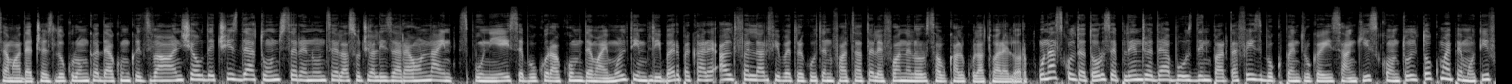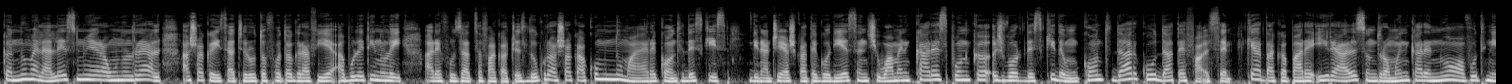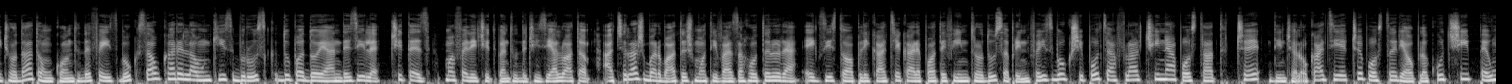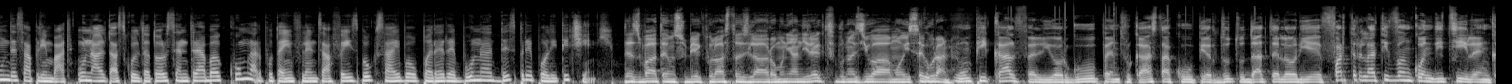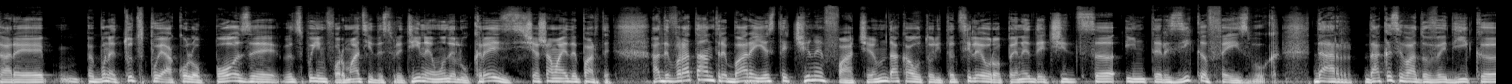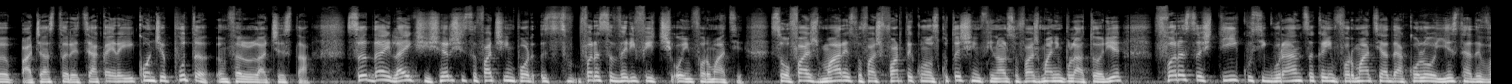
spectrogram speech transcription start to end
seama de acest lucru încă de acum câțiva ani și au decis de atunci să renunțe la socializarea online. Spun ei, se bucură acum de mai mult timp liber pe care altfel l-ar fi petrecut în fața telefoanelor sau calculatoarelor. Un ascultător se plânge de abuz din partea Facebook pentru că i s-a închis contul tocmai pe motiv că numele ales nu era unul real, așa că i s-a cerut o fotografie a buletinului. A refuzat să facă acest lucru, așa că acum nu mai are cont deschis. Din aceeași categorie sunt și oameni care spun că își vor deschide un cont, dar cu date false. Chiar dacă pare ireal, sunt români care nu au avut niciodată un cont de Facebook sau care l-au închis brusc după 2 ani de zile. Citez, mă felicit pentru decizia luată. Același bărbat își motivează hotărârea. Există o aplicație care poate fi introdusă prin Facebook și poți afla cine a postat ce, din ce locație, ce postări au plăcut și pe unde s-a plimbat. Un alt ascultător se întreabă cum l-ar putea influența Facebook să aibă o părere bună despre politicieni. Dezbatem subiectul astăzi la România în direct. Bună ziua, Moise Guran. Un pic altfel, Iorgu, pentru că asta cu pierdutul datelor e foarte relativ în condițiile în care, pe bune, tu îți pui acolo poze, îți pui informații despre tine, unde lucrezi și așa mai departe. Adevărata întrebare este ce ne facem dacă autoritățile europene decid să interzică Facebook. Dar dacă se va dovedi că această rețea care e concepută în felul acesta, să dai like și share și să faci import, fără să verifici o informație. Să o faci mare, să o faci foarte cunoscută și în final să o faci manipulatorie, fără să știi cu siguranță că informația de acolo este adevărată.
